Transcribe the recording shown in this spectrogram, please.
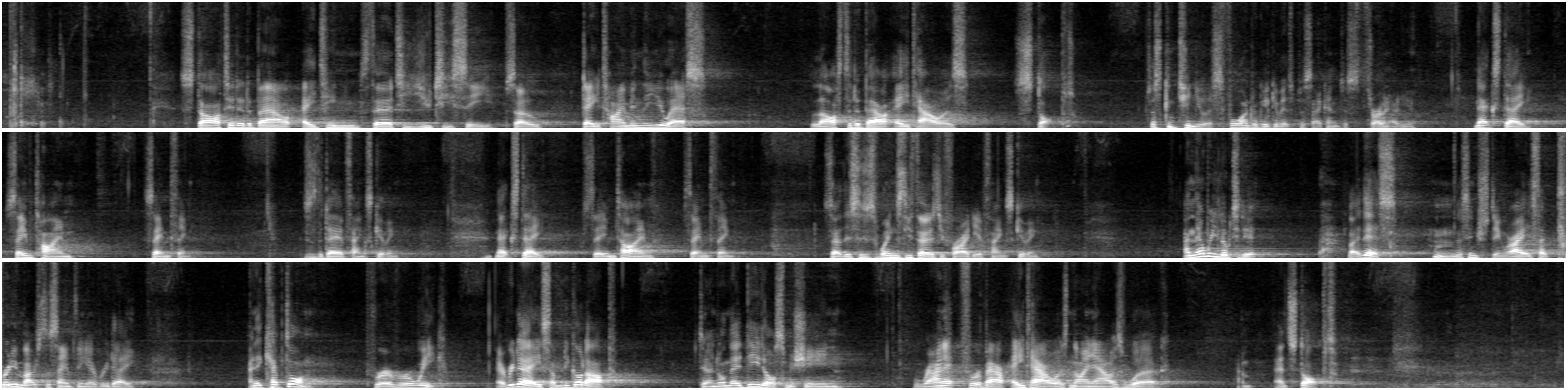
started at about 1830 UTC, so daytime in the US, lasted about eight hours, stopped. Just continuous, 400 gigabits per second, just thrown at you. Next day, same time, same thing. This is the day of Thanksgiving. Next day, same time, same thing. So this is Wednesday, Thursday, Friday of Thanksgiving. And then we looked at it like this. Hmm, that's interesting, right? It's like pretty much the same thing every day. And it kept on for over a week. Every day, somebody got up, turned on their DDoS machine, ran it for about eight hours, nine hours work, and, and stopped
